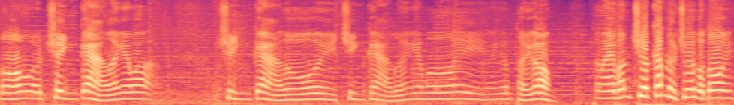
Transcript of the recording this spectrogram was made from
Nó trình cả rồi anh em ạ. Trình cả rồi Trình cả rồi anh em ơi. Anh em thấy không? Thằng này vẫn chưa cắt được chuỗi của tôi.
